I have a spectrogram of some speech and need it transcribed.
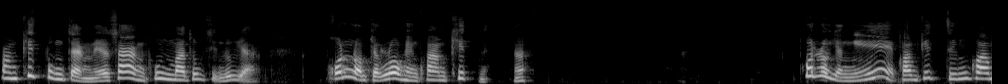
ความคิดปรุงแต่งเนี่ยสร้างขึ้นมาทุกสิ่งทุกอย่างพ้นออกจากโลกแห่งความคิดเนี่ยนะพ้นออกอย่างนี้ ความคิดถึงความ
